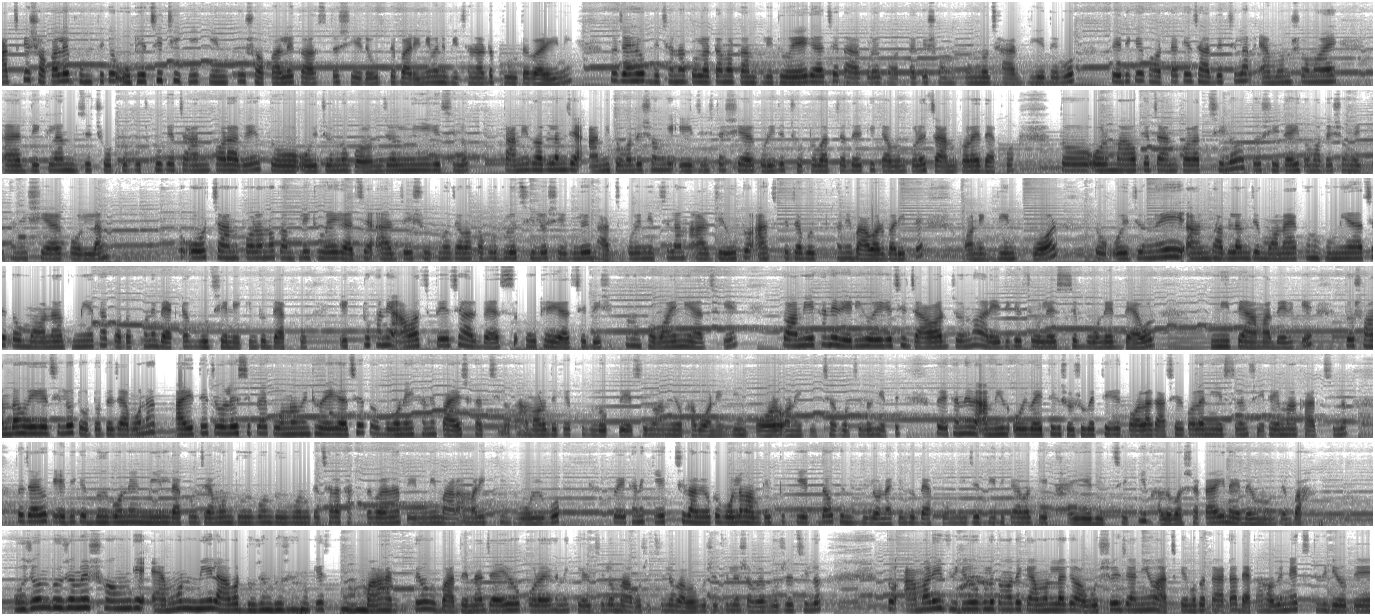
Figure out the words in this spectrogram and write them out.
আজকে সকালে ঘুম থেকে উঠেছি ঠিকই, কিন্তু সকালে কাজটা সেরে উঠতে পারিনি মানে বিছানাটা তুলতে পারিনি। তো যাই হোক, বিছানা তোলাটা আমার কমপ্লিট হয়ে গেছে, তারপরে ঘরটাকে সম্পূর্ণ ঝাড় দিয়ে দেব। তো এদিকে ঘরটাকে ঝাড় দিচ্ছিলাম, এমন সময় দেখলাম যে ছোট্ট পুচকুকে চান করাবে, তো ওই জন্য গরম জল নিয়ে গেছিল। তো আমি ভাবলাম যে আমি তোমাদের সঙ্গে এই জিনিসটা শেয়ার করি যে ছোট বাচ্চাদেরকে কেমন করে চান করায় দেখো। তো ওর মা ওকে চান করাচ্ছিল, তো সেটাই তোমাদের সঙ্গে একটুখানি শেয়ার করলাম। তো ওর চান করানো কমপ্লিট হয়ে গেছে আর যে শুকনো জামা কাপড়গুলো ছিল সেগুলোই ভাঁজ করে নিচ্ছিলাম। আর যেহেতু আজকে যাব একটুখানি বাবার বাড়িতে অনেক দিন পর, তো ওই জন্যই আমি ভাবলাম যে মনা এখন ঘুমিয়ে আছে, তো মনা ঘুমিয়ে থাক, ততক্ষণে ব্যাগটা গুছিয়ে নিই। কিন্তু দেখো, একটুখানি আওয়াজ পেয়েছে আর ব্যাস উঠে গেছে, বেশিক্ষণ ঘুমায়নি আজকে। তো আমি এখানে রেডি হয়ে গেছি যাওয়ার জন্য, আর এদিকে চলে এসছে বোনের দেওর, নিতে আমাদেরকে। তো সন্ধ্যা হয়ে গেছিল, টোটোতে যাব না। বাড়িতে চলে এসে প্রায় পনেরো মিনিট হয়ে গেছে, তো বোন এখানে পায়েস খাচ্ছিল, তো আমারও দেখে খুব লোভ পেয়েছিল। আমিও খাব অনেক দিন পর, অনেক ইচ্ছা করছিল খেতে। তো এখানে আমি ওই বাড়ি থেকে, শ্বশুরবাড়ি থেকে কলা, গাছের কলা নিয়ে এসেছিলাম, সেটাই মা খাচ্ছিল। তো যাই হোক, এদিকে দুই বোনের মিল দেখো, যেমন দুই বোন, দুই বোনকে ছাড়া থাকতে পারে না, তেমনি মারামারি কি বলব? তো এখানে কেক ছিল, আমি ওকে বললাম, আমাকে একটু কেক দাও, কিন্তু দিল না। কিন্তু দেখো, নিজের দিদিকে আবার কেক খাইয়ে দিচ্ছে, কি ভালোবাসাটাই না এদের মধ্যে, বাহ! দুজন দুজনের সঙ্গে এমন মিল, আবার দুজন দুজনকে মারতেও বাধে না। যাই হোক, ওরা এখানে খেলছিল, মা বসেছিল, বাবা বসেছিল, সবাই বসেছিল। তো আমার এই ভিডিওগুলো তোমাদের কেমন লাগে অবশ্যই জানিও। আজকের মতো টাটা, দেখা হবে নেক্সট ভিডিওতে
